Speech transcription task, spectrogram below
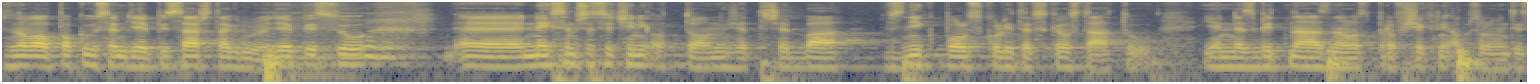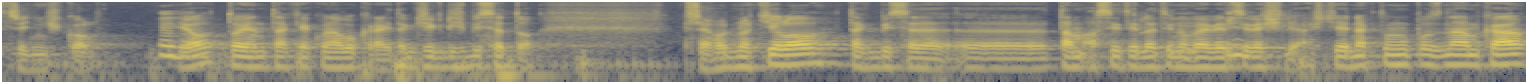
Znova opakuju, jsem dějepisář, tak jdu do dějepisu. Mm-hmm. Nejsem přesvědčený o tom, že třeba vznik polsko-litevského státu je nezbytná znalost pro všechny absolventy středních škol. Mm-hmm. Jo, to jen tak jako na okraj. Takže když by se to přehodnotilo, tak by se e, tam asi tyhle ty nové věci vešly. A ještě jedna k tomu poznámka,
